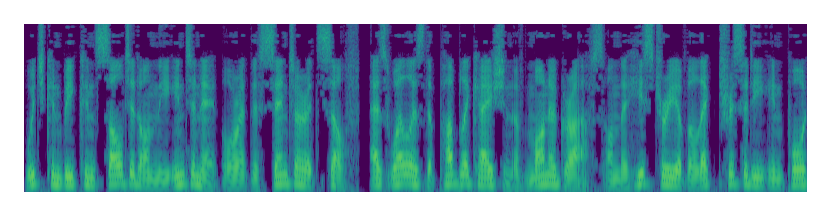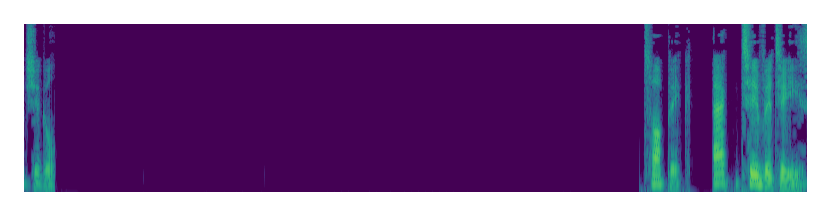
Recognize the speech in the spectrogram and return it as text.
which can be consulted on the Internet or at the Center itself, as well as the publication of monographs on the history of electricity in Portugal. Activities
